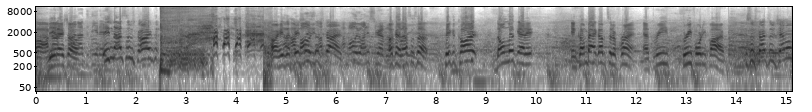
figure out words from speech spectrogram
Oh, I'm DNA not, show. I'm not the DNA He's show. not subscribed. All right, he's I- I follow officially you- I- subscribed. I follow you on Instagram. though. Okay, that's what's up. Pick a card, don't look at it, and come back up to the front at 3 345. You subscribe to the channel?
